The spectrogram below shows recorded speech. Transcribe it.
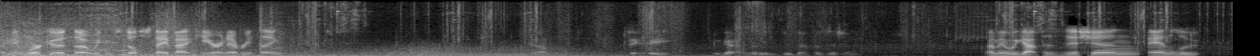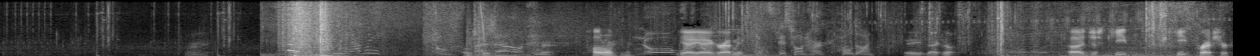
I mean, we're good though. We can still stay back here and everything. Yep. They, they, we got to really do that position. I mean, we got position and loot. Right. Oh shit. Come here. Hold on. No. Yeah, yeah, grab me. This won't hurt. Hold on. Hey, back up. Uh, just keep, keep pressure.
